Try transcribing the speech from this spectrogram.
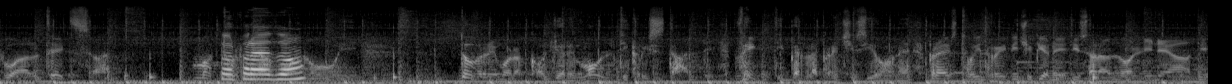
tua altezza. Ma Sorpreso? Dovremo raccogliere molti cristalli 20 per la precisione. Presto i 13 pianeti saranno allineati,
